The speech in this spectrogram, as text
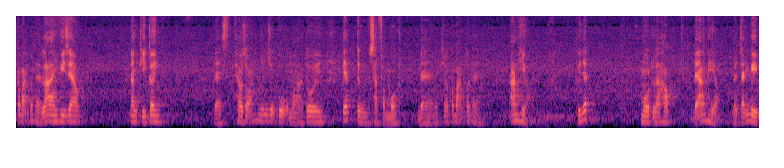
các bạn có thể like video, đăng ký kênh để theo dõi những dụng cụ mà tôi test từng sản phẩm một để cho các bạn có thể am hiểu. Thứ nhất, một là học để am hiểu, để tránh bịp.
